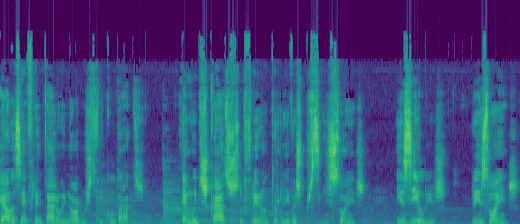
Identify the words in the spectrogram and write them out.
Elas enfrentaram enormes dificuldades Em muitos casos sofreram terríveis perseguições, exílios, prisões,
